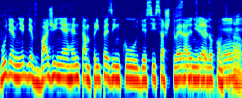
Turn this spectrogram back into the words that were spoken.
budem niekde v Bažine, hen tam pri Pezinku, kde si sa štverať Smetiach. niekde do konca. Mhm.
